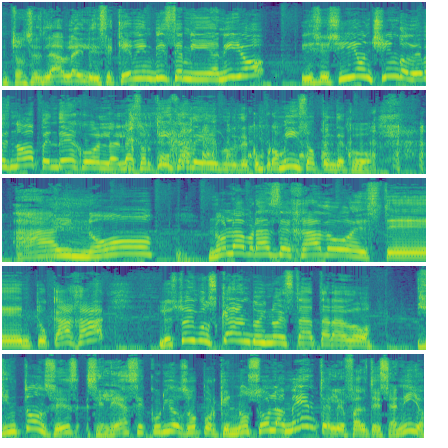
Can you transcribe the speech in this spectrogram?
Entonces le habla y le dice, Kevin, ¿viste mi anillo? Y dice, sí, un chingo debes. No, pendejo, la, la sortija de, de, compromiso, pendejo. Ay, no. ¿No lo habrás dejado este en tu caja? Lo estoy buscando y no está tarado. Y entonces se le hace curioso porque no solamente le falta ese anillo,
